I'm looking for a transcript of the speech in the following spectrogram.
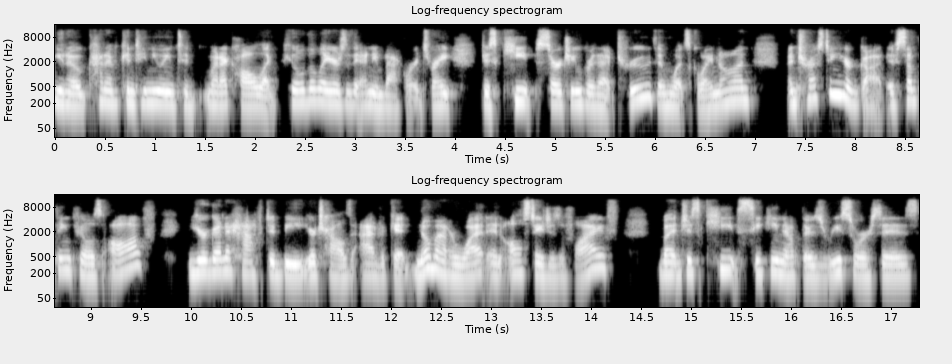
you know, kind of continuing to what I call like peel the layers of the onion backwards, right? Just keep searching for that truth and what's going on and trusting your gut. If something feels off, you're going to have to be your child's advocate no matter what in all stages of life, but just keep seeking out those resources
